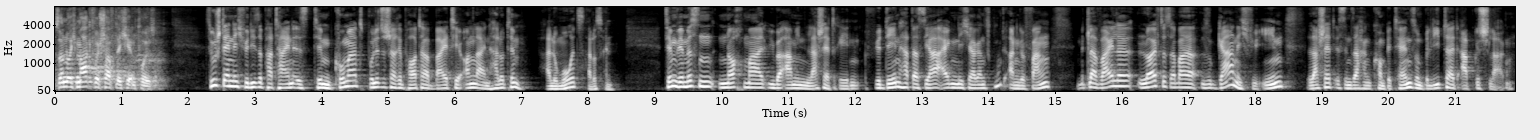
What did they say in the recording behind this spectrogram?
sondern durch marktwirtschaftliche Impulse. Zuständig für diese Parteien ist Tim Kummert, politischer Reporter bei T-Online. Hallo Tim. Hallo Moritz, hallo Sven. Tim, wir müssen noch mal über Armin Laschet reden. Für den hat das Jahr eigentlich ja ganz gut angefangen. Mittlerweile läuft es aber so gar nicht für ihn. Laschet ist in Sachen Kompetenz und Beliebtheit abgeschlagen.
